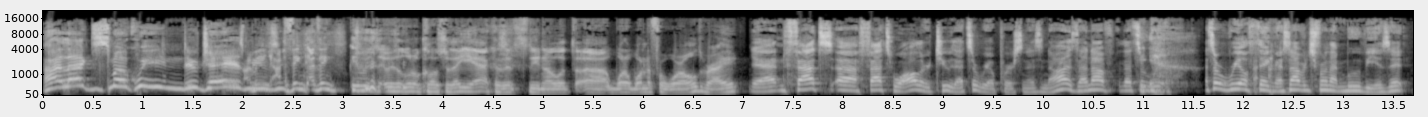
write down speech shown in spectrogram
I like to smoke weed and do jazz I mean, I think I think it was it was a little closer there, yeah, because it's you know with, uh, what a wonderful world, right? yeah, and Fats uh, Fats Waller too. That's a real person, isn't it? No, Is that not? That's a real, that's a real thing. That's not just from that movie, is it?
